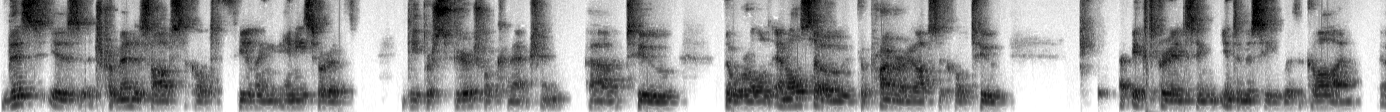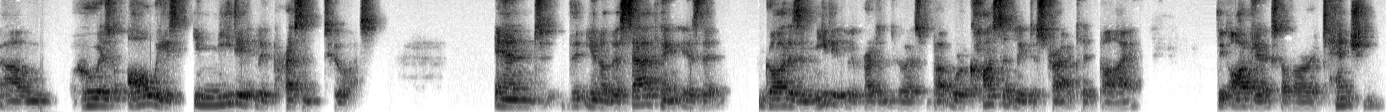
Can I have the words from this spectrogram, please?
This is a tremendous obstacle to feeling any sort of deeper spiritual connection uh, to the world, and also the primary obstacle to experiencing intimacy with God, um, who is always immediately present to us. And the, you know, the sad thing is that God is immediately present to us, but we're constantly distracted by the objects of our attention,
